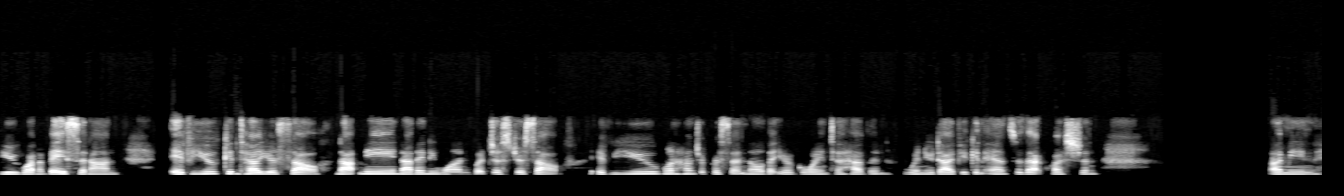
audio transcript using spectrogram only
you want to base it on if you can tell yourself, not me, not anyone, but just yourself, if you 100% know that you're going to heaven when you die, if you can answer that question, I mean,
